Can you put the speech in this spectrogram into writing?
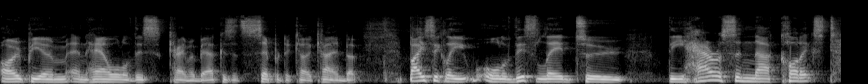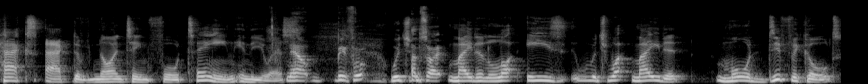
opium and how all of this came about because it's separate to cocaine. But basically, all of this led to the Harrison Narcotics Tax Act of 1914 in the US. Now, before which I'm sorry. made it a lot easy. Which what made it more difficult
